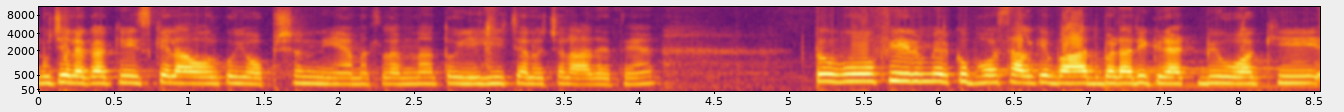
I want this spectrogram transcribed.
मुझे लगा कि इसके अलावा और कोई ऑप्शन नहीं है मतलब ना तो यही चलो चला देते हैं। तो वो फिर मेरे को बहुत साल के बाद बड़ा रिग्रेट भी हुआ कि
